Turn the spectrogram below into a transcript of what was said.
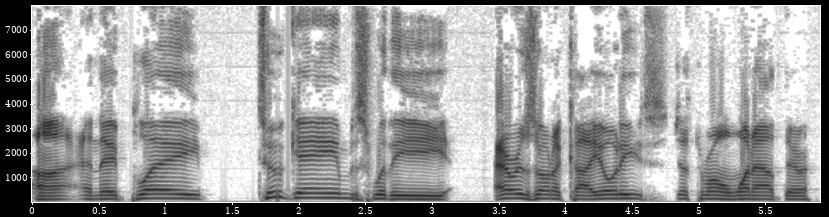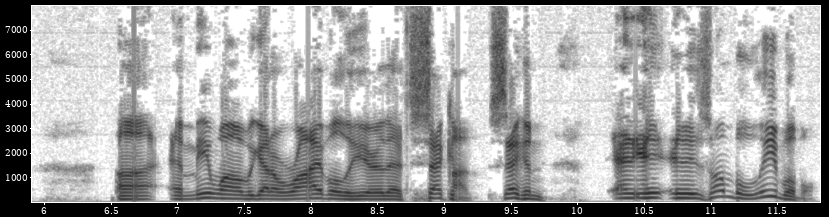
Uh, and they play two games with the Arizona Coyotes, just throwing one out there. Uh, and meanwhile, we got a rival here that's second, second and it, it is unbelievable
